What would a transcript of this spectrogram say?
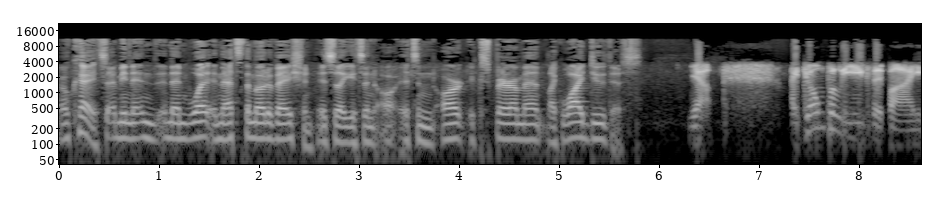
Okay, so I mean, and, and then what? And that's the motivation. It's like it's an it's an art experiment. Like, why do this? Yeah. I don't believe that by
